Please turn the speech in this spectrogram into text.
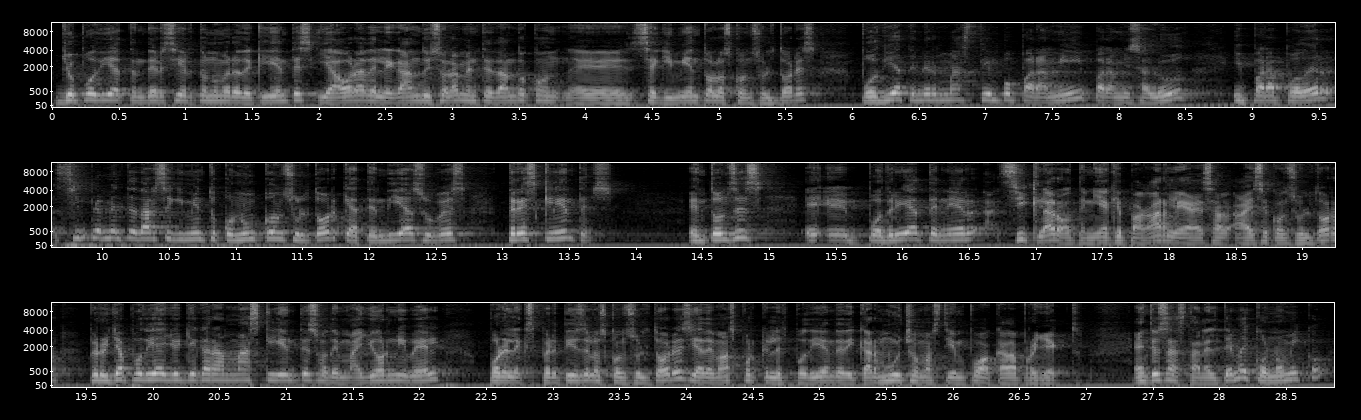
Yo podía atender cierto número de clientes y ahora delegando y solamente dando con, eh, seguimiento a los consultores, podía tener más tiempo para mí, para mi salud y para poder simplemente dar seguimiento con un consultor que atendía a su vez tres clientes. Entonces, eh, eh, podría tener, sí, claro, tenía que pagarle a, a, ese consultor, pero ya podía yo llegar a más clientes o de mayor nivel por el expertise de los consultores y además porque les podían dedicar mucho más tiempo a cada proyecto. Entonces, hasta en el tema económico,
